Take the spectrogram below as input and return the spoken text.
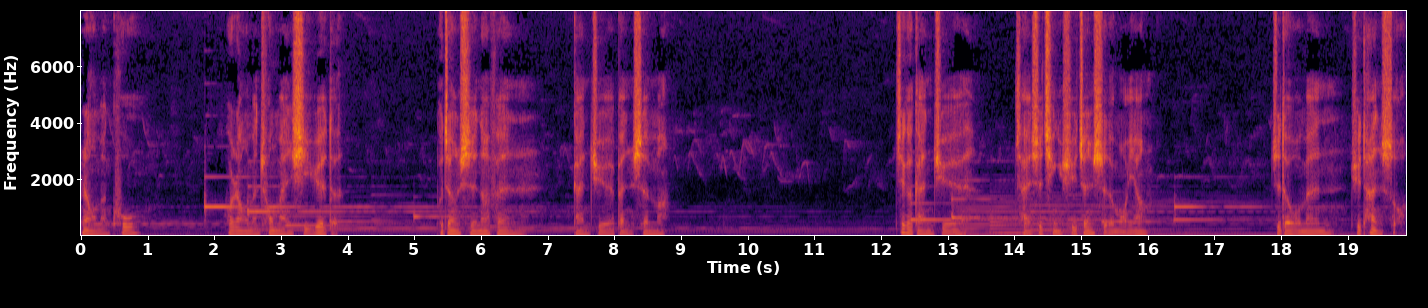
让我们哭，或让我们充满喜悦的，不正是那份感觉本身吗？这个感觉才是情绪真实的模样，值得我们去探索，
